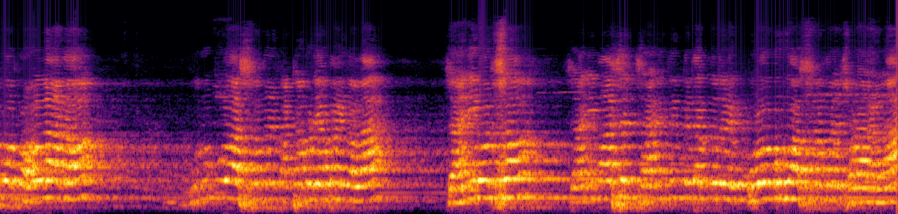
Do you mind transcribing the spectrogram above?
ପୁଅ ପ୍ରହ୍ଲାଦ ଗୁରୁକୁଳ ଆଶ୍ରମରେ ପାଠ ପଢ଼ିବା ପାଇଁ ଗଲା ଚାରି ବର୍ଷ ଚାରି ମାସ ଚାରି ଦିନ ତାକୁ କୁଳଗୁରୁ ଆଶ୍ରମରେ ଛଡ଼ା ହେଲା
